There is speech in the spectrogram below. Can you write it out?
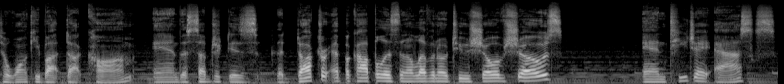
to wonkybot.com, and the subject is the Dr. Epicopolis and 1102 show of shows. And TJ asks,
